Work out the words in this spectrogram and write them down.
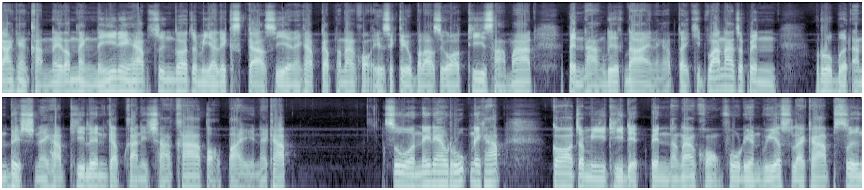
การแข่งขันในตำแหน่งนี้นะครับ ซึ่งก็จะมีอเล็กซ์กาเซียนะครับ กับทางด้านของเอเซเกลบาลาซิออสที่สามารถเป็นทางเลือกได้นะครับ แต่คิดว่าน่าจะเป็นโรเบิร์ตอันดริชนะครับ ที่เล่นกับการอิชาค่าต่อไปนะครับ ส่วนในแนวรุกนะครับก็จะมีทีเด็ดเป็นทางด้านของฟูเรียนเวียสแหละครับ ซึ่ง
